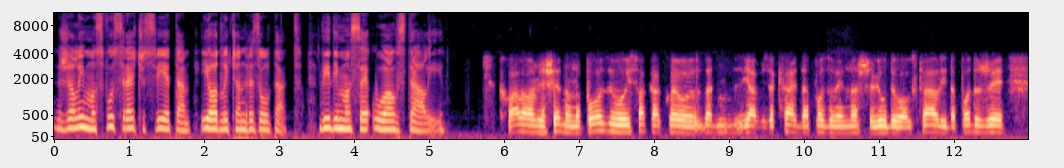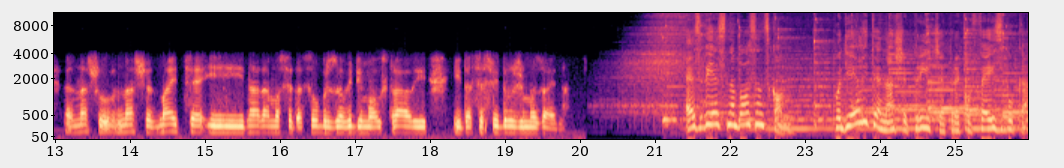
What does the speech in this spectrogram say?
želimo svu sreću svijeta i odličan rezultat. Vidimo se u Australiji. Hvala vam još jednom na pozivu i svakako evo, ja bih za kraj da pozovem naše ljude u Australiji da podrže e, našu, naše zmajice i nadamo se da se ubrzo vidimo u Australiji i da se svi družimo zajedno. SBS na Bosanskom. Podijelite naše priče preko Facebooka.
